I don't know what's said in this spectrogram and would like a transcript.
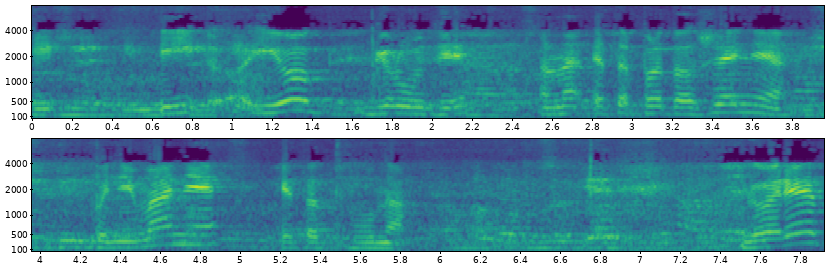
и, и ее груди, она, это продолжение понимания, это твуна. Говорят,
